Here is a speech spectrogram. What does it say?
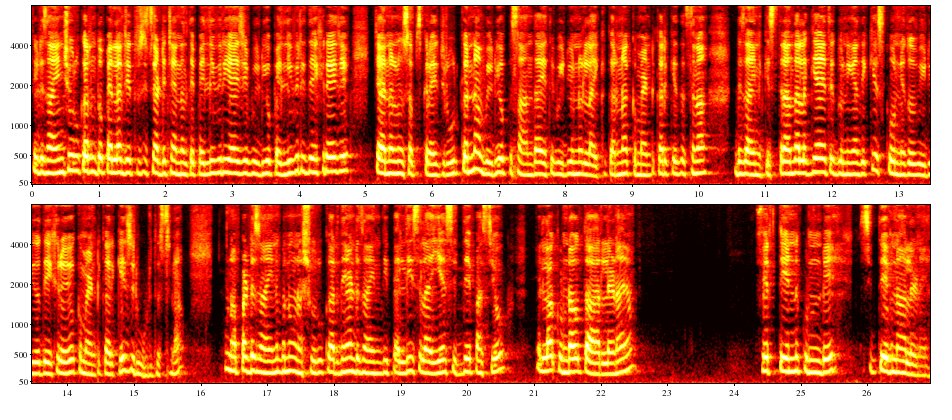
ਤੇ ਡਿਜ਼ਾਈਨ ਸ਼ੁਰੂ ਕਰਨ ਤੋਂ ਪਹਿਲਾਂ ਜੇ ਤੁਸੀਂ ਸਾਡੇ ਚੈਨਲ ਤੇ ਪਹਿਲੀ ਵਾਰੀ ਆਏ ਜੇ, ਵੀਡੀਓ ਪਹਿਲੀ ਵਾਰੀ ਦੇਖ ਰਹੇ ਜੇ, ਚੈਨਲ ਨੂੰ ਸਬਸਕ੍ਰਾਈਬ ਜ਼ਰੂਰ ਕਰਨਾ। ਵੀਡੀਓ ਪਸੰਦ ਆਏ ਤੇ ਵੀਡੀਓ ਨੂੰ ਲਾਈਕ ਕਰਨਾ, ਕਮੈਂਟ ਕਰਕੇ ਦੱਸਣਾ, ਡਿਜ਼ਾਈਨ ਕਿਸ ਤਰ੍ਹਾਂ ਦਾ ਲੱਗਿਆ ਹੈ ਤੇ ਦੁਨੀਆ ਦੇ ਕਿਸ ਕੋਨੇ ਤੋਂ ਵੀਡੀਓ ਦੇਖ ਰਹੇ ਹੋ, ਕਮੈਂਟ ਕਰਕੇ ਜ਼ਰੂਰ ਦੱਸਣਾ। ਹੁਣ ਆਪਾਂ ਡਿਜ਼ਾਈਨ ਬਣਾਉਣਾ ਸ਼ੁਰੂ ਕਰਦੇ ਹਾਂ। ਡਿਜ਼ਾਈਨ ਦੀ ਪਹਿਲੀ ਸਿਲਾਈ ਹੈ ਸਿੱਧੇ ਪਾਸਿਓ। ਪਹਿਲਾ ਕੁੰਡਾ ਉਤਾਰ ਲੈਣਾ ਆ। ਫਿਰ ਤਿੰਨ ਕੁੰਡੇ ਸਿੱਧੇ ਬਣਾ ਲੈਣੇ ਆ।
